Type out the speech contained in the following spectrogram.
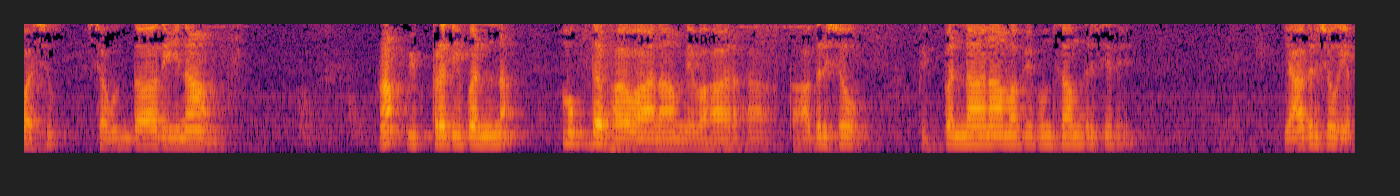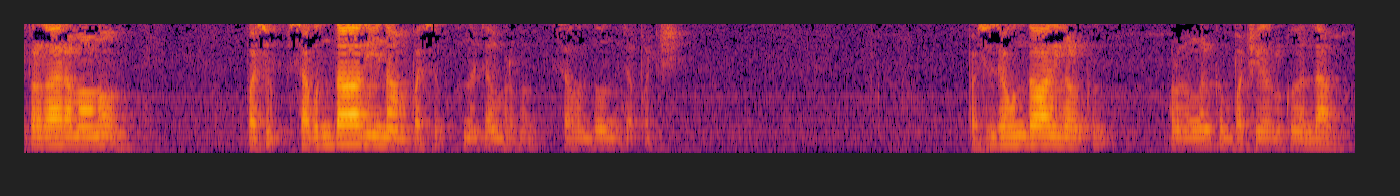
പശു ശകുന്താദീനാം. ആ വിപ്രതിപന്ന മുഗ്ധഭാവാനാം വ്യവഹാര താദൃശോ വിത്പന്നാനാമപി പുംസാം ദൃശ്യത. യാദൃശോ എപ്രകാരമാണോ പശു? ശകുന്താദീനാം പശു എന്ന് വെച്ചാൽ മൃഗം. ശകുന്തം എന്ന് വെച്ചാൽ പക്ഷി. പശു ശകുന്താദികൾക്ക് മൃഗങ്ങൾക്കും പക്ഷികൾക്കും എല്ലാം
